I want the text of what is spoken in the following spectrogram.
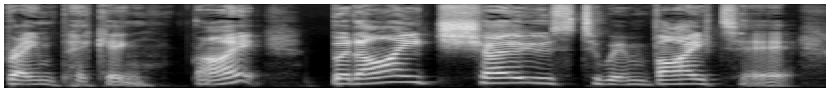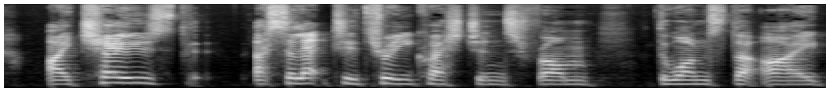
brain picking right? But i chose to invite it. I chose I selected three questions from the ones that I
